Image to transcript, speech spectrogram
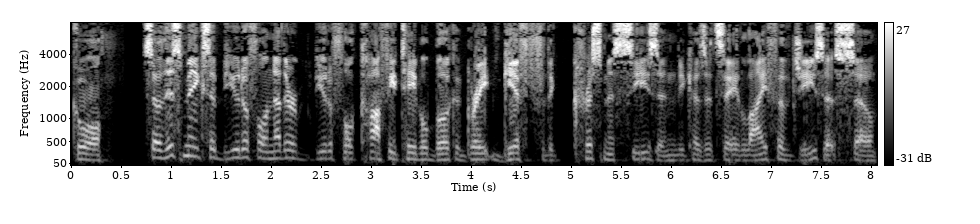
Cool. So this makes a beautiful, another beautiful coffee table book, a great gift for the Christmas season because it's a life of Jesus. So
